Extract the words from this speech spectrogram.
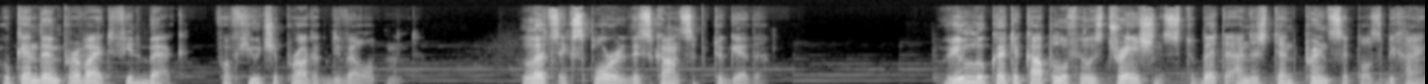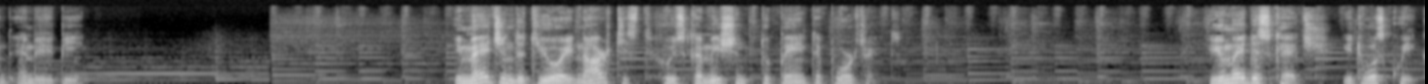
who can then provide feedback for future product development. Let's explore this concept together. We'll look at a couple of illustrations to better understand principles behind MVP. Imagine that you are an artist who is commissioned to paint a portrait. You made a sketch, it was quick,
